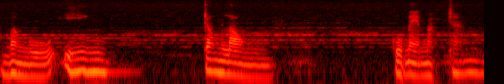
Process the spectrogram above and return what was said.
Và ngủ yên trong lòng của mẹ mặt trăng.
